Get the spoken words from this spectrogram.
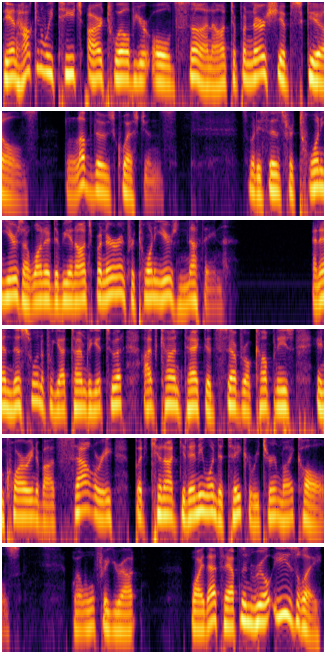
Dan, how can we teach our 12 year old son entrepreneurship skills? Love those questions. Somebody says, for 20 years, I wanted to be an entrepreneur, and for 20 years, nothing. And then this one, if we got time to get to it, I've contacted several companies inquiring about salary, but cannot get anyone to take or return my calls. Well, we'll figure out why that's happening real easily.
